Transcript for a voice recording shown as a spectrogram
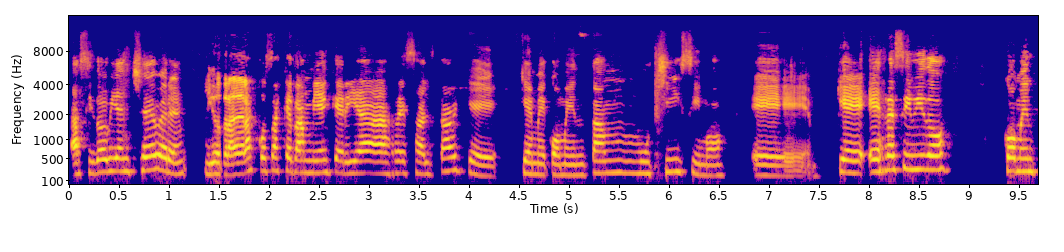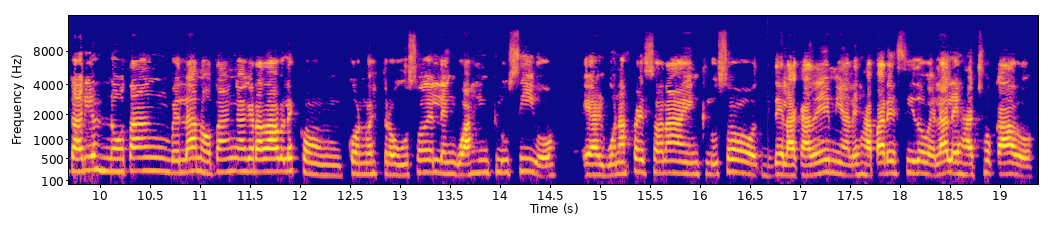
ha sido bien chévere. Y otra de las cosas que también quería resaltar, que, que me comentan muchísimo, eh, que he recibido comentarios no tan, ¿verdad? No tan agradables con, con nuestro uso del lenguaje inclusivo eh, algunas personas incluso de la academia les ha parecido, ¿verdad? Les ha chocado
